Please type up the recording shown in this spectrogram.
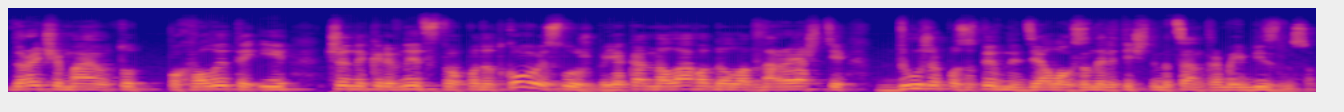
До речі, маю тут похвалити і чинне керівництво податкової служби, яка налагодила нарешті дуже позитивний діалог з аналітичними центрами і бізнесом.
